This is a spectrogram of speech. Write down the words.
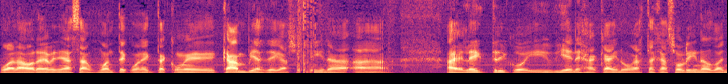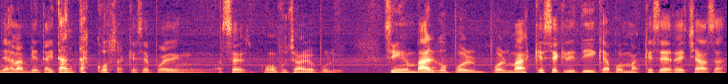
o a la hora de venir a San Juan te conectas con el, cambias de gasolina a, eléctrico y vienes acá y no gastas gasolina o dañas el ambiente. Hay tantas cosas que se pueden hacer como funcionario público. Sin embargo, por, por más que se critica, por más que se rechaza,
